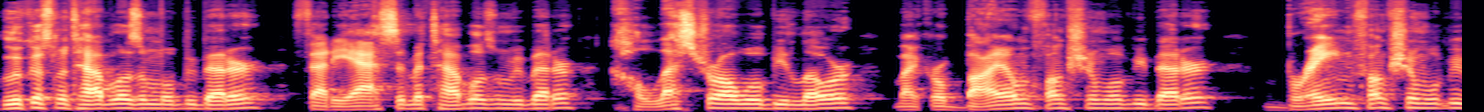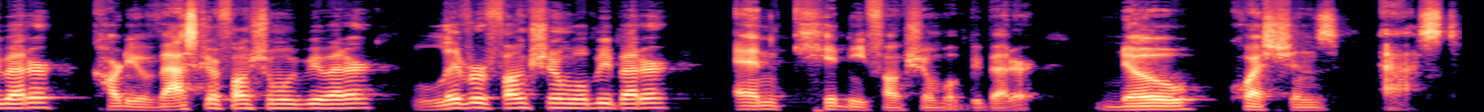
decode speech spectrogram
glucose metabolism will be better, fatty acid metabolism will be better, cholesterol will be lower, microbiome function will be better, brain function will be better, cardiovascular function will be better, liver function will be better, and kidney function will be better. No questions asked.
